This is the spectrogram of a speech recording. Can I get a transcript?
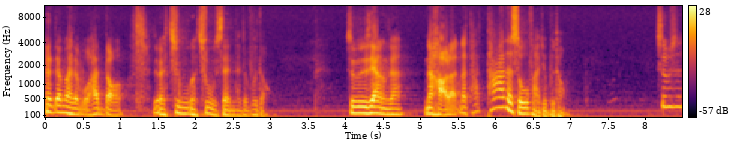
他妈的，我还懂，对吧？猪啊，畜生他都不懂，是不是这样子啊？那好了，那他他的手法就不同。是不是？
